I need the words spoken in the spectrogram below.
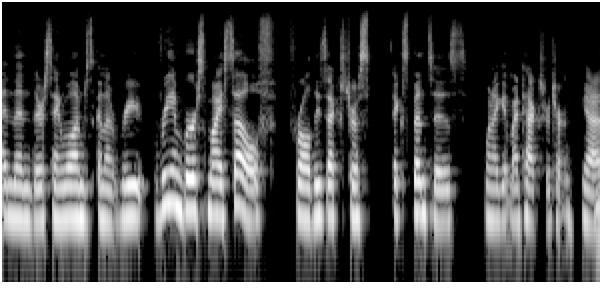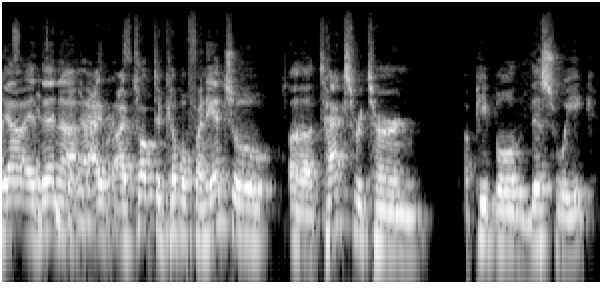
and then they're saying, "Well, I'm just going to re- reimburse myself for all these extra expenses when I get my tax return." Yeah, yeah, and then uh, I, have talked to a couple financial uh, tax return uh, people this week,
